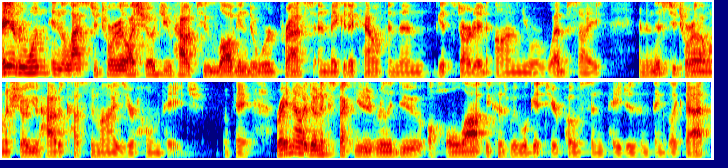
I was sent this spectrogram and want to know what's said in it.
Hey everyone, in the last tutorial I showed you how to log into WordPress and make an account and then get started on your website. And in this tutorial I want to show you how to customize your homepage. Okay, right now I don't expect you to really do a whole lot because we will get to your posts and pages and things like that.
